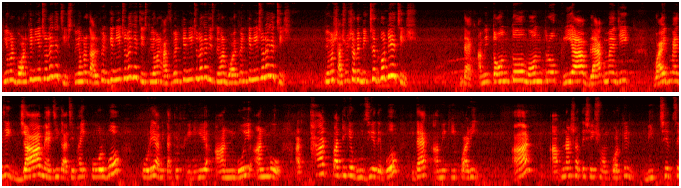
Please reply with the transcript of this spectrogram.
তুই আমার বরকে নিয়ে চলে গেছিস? তুই আমার গার্লফ্রেন্ডকে নিয়ে চলে গেছিস? তুই আমার হাজব্যান্ডকে নিয়ে চলে গেছিস? তুই আমার বয়ফ্রেন্ডকে নিয়ে চলে গেছিস? তুই আমার শাশুড়ির সাথে বিচ্ছেদ ঘটিয়েছিস? দেখ, আমি তন্ত্র, মন্ত্র, ক্রিয়া ব্ল্যাক ম্যাজিক হোয়াইট ম্যাজিক যা ম্যাজিক আছে ভাই, করব। করে আমি তাকে ফিরিয়ে আনবই, আনব। আর থার্ড পার্টিকে বুঝিয়ে দেব, দেখ আমি কি পারি। আর আপনার সাথে সেই সম্পর্কের বিচ্ছেদ সে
